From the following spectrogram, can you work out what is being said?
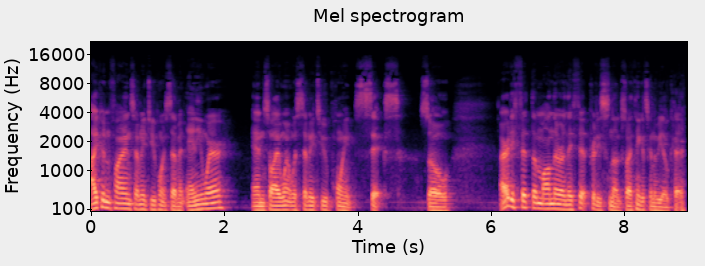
I couldn't find 72.7 anywhere, and so I went with 72.6. So I already fit them on there, and they fit pretty snug, so I think it's going to be okay.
